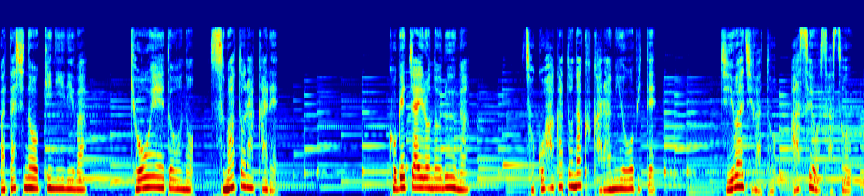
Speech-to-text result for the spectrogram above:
私のお気に入りは共栄堂のスマトラカレー。焦げ茶色のルーがそこはかとなく辛みを帯びてじわじわと汗を誘う。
